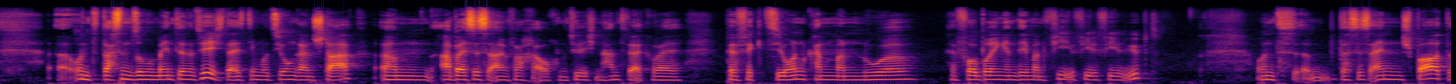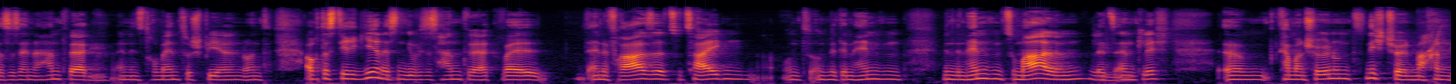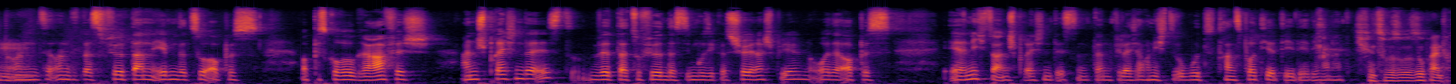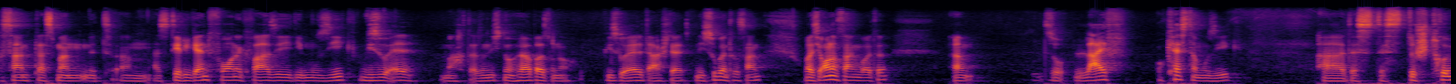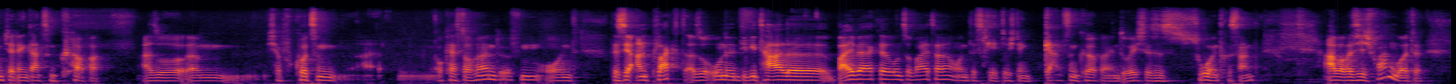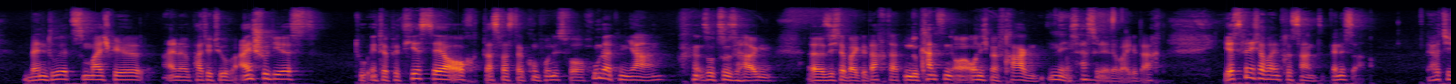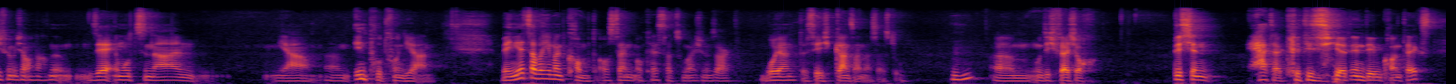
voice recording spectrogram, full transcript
und das sind so Momente natürlich, da ist die Emotion ganz stark. Ähm, aber es ist einfach auch natürlich ein Handwerk, weil Perfektion kann man nur hervorbringen, indem man viel, viel, viel übt. Und ähm, das ist ein Sport, das ist ein Handwerk, mhm. ein Instrument zu spielen. Und auch das Dirigieren ist ein gewisses Handwerk, weil eine Phrase zu zeigen und, und mit den Händen, mit den Händen zu malen, letztendlich, mhm. ähm, kann man schön und nicht schön machen. Mhm. Und, und das führt dann eben dazu, ob es, ob es choreografisch ansprechender ist, wird dazu führen, dass die Musiker es schöner spielen oder ob es eher nicht so ansprechend ist und dann vielleicht auch nicht so gut transportiert, die Idee, die man hat. Ich finde es sowieso super interessant, dass man mit ähm, als Dirigent vorne quasi die Musik visuell macht. Also nicht nur hörbar, sondern auch visuell darstellt. Finde ich super interessant. Und was ich auch noch sagen wollte, ähm, so Live-Orchestermusik, äh, das, das durchströmt ja den ganzen Körper. Also ähm, ich habe vor kurzem ein Orchester hören dürfen und das ist ja unplugged, also ohne digitale Beiwerke und so weiter. Und das geht durch den ganzen Körper hindurch. Das ist so interessant. Aber was ich fragen wollte, wenn du jetzt zum Beispiel eine Partitur einstudierst, du interpretierst ja auch das, was der Komponist vor hunderten Jahren sozusagen äh, sich dabei gedacht hat. Und du kannst ihn auch nicht mehr fragen, nee. was hast du dir dabei gedacht? Jetzt finde ich aber interessant, wenn es hört sich für mich auch nach einem sehr emotionalen ja, ähm, Input von dir an. Wenn jetzt aber jemand kommt aus deinem Orchester zum Beispiel und sagt, Bojan, das sehe ich ganz anders als du. Mhm. Ähm, und dich vielleicht auch ein bisschen härter kritisiert in dem Kontext.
